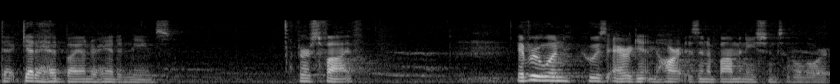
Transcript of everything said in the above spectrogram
that get ahead by underhanded means. Verse 5 Everyone who is arrogant in heart is an abomination to the Lord.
